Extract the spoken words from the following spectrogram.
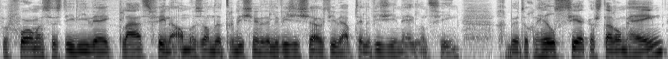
performances die die week plaatsvinden... anders dan de traditionele televisieshows die wij op televisie in Nederland zien... Er gebeurt toch een heel circus daaromheen...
